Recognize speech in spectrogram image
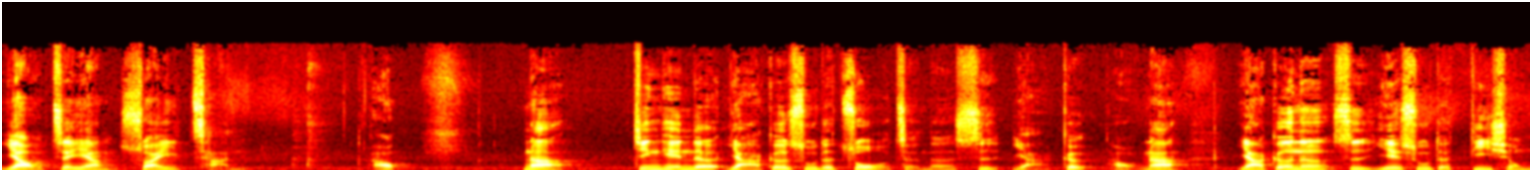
要这样衰残。好，那今天的雅各书的作者呢，是雅各。好，那雅各呢，是耶稣的弟兄。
